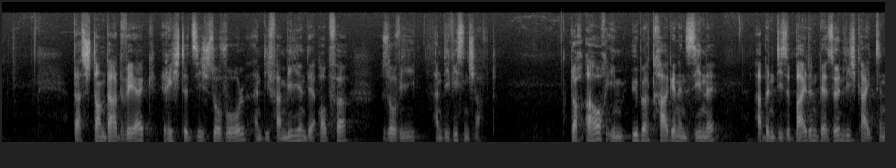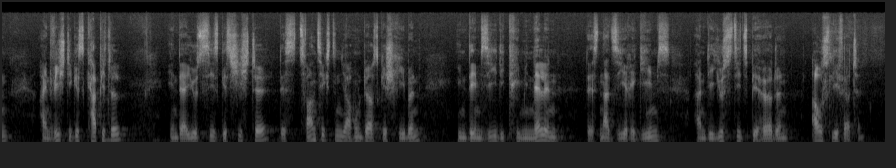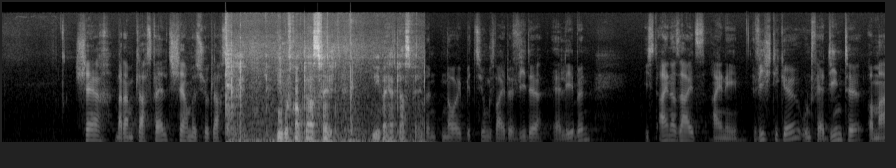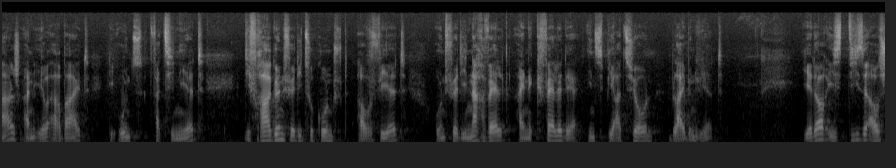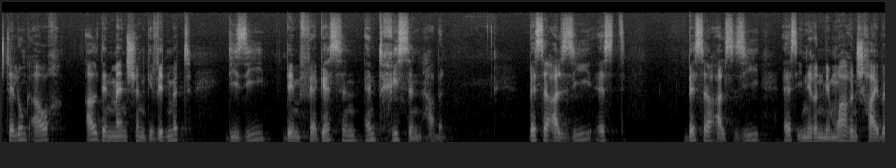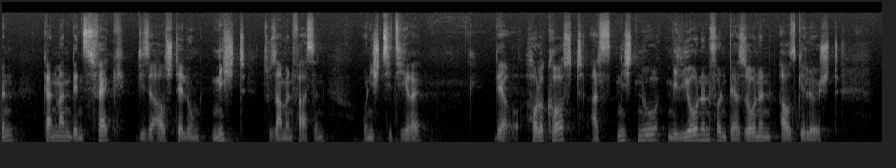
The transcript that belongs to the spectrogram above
Das Standardwerk richtet sich sowohl an die Familien der Opfer sowie an die Wissenschaft. Doch auch im übertragenen Sinne haben diese beiden Persönlichkeiten ein wichtiges Kapitel in der Justizgeschichte des 20. Jahrhunderts geschrieben, in dem sie die Kriminellen des Naziregimes an die Justizbehörden auslieferten. Cher Madame Klarsfeld, cher Monsieur Klarsfeld. Liebe Frau Glasfeld, lieber Herr Glasfeld. Neu bzw. wieder erleben ist einerseits eine wichtige und verdiente Hommage an Ihre Arbeit, die uns fasziniert, die Fragen für die Zukunft aufwirft und für die Nachwelt eine Quelle der Inspiration bleiben wird. Jedoch ist diese Ausstellung auch all den Menschen gewidmet, die sie dem Vergessen entrissen haben besser als sie es, besser als sie es in ihren Memoiren schreiben, kann man den Zweck dieser Ausstellung nicht zusammenfassen. Und ich zitiere, der Holocaust hat nicht nur Millionen von Personen ausgelöscht,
